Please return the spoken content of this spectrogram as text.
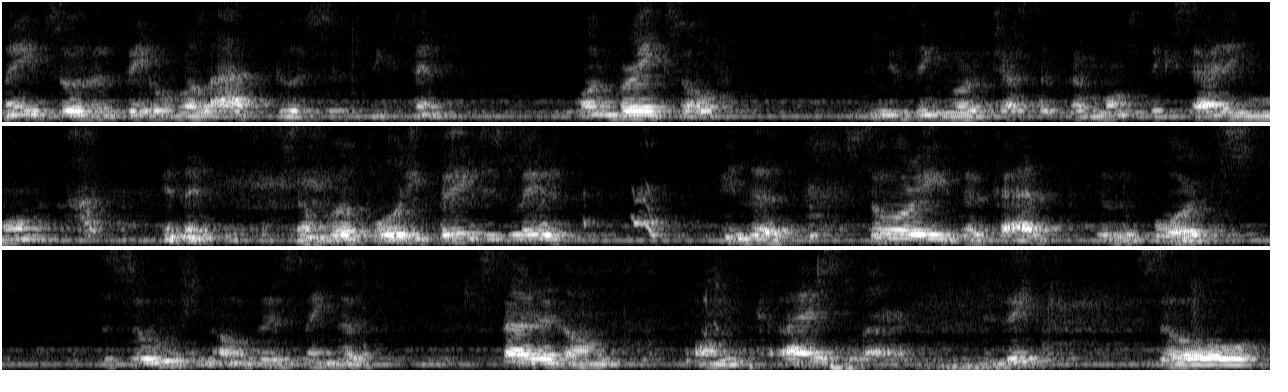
made so that they overlap to a certain extent. One breaks off, you think, well, just at the most exciting moment. And then, somewhere 40 pages later, in the story, the cat reports the solution of this thing that started on, on Kreisler. You see? So,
